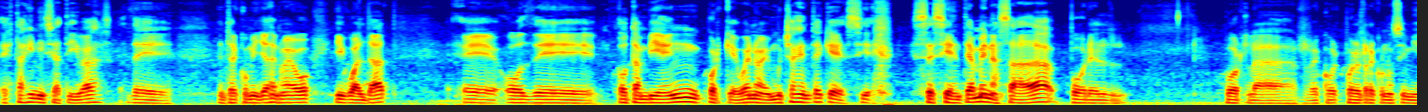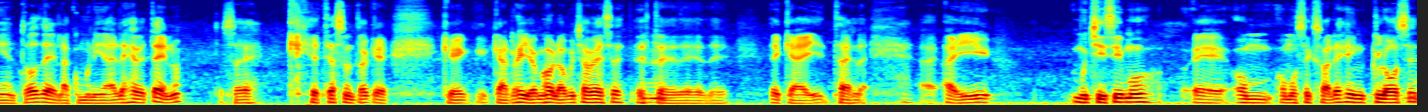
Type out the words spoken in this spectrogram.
estas iniciativas de, entre comillas, de nuevo, igualdad. Eh, o de o también porque bueno hay mucha gente que se siente amenazada por el por la por el reconocimiento de la comunidad LGBT no entonces este asunto que, que Carlos y yo hemos hablado muchas veces este, de, de, que hay hay muchísimos eh, homosexuales en closet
